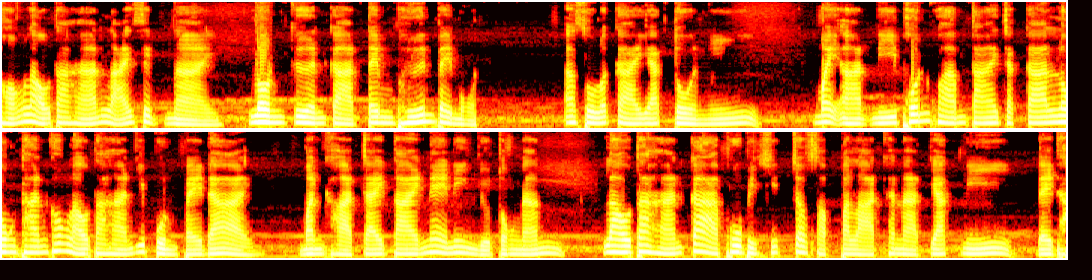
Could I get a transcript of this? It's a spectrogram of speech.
ของเหล่าทหารหลายสิบนายหล่นเกลื่อนกาดเต็มพื้นไปหมด อสุรกายยักษ์ตัวนี้ ไม่อาจหนีพ้นความตายจากการลงทันของเหล่าทหารญี่ปุ่นไปได้ มันขาดใจตายแน่นิ่งอยู่ตรงนั้น เหล่าทหารกล้าผู้พิชิตเจ้าสับประหลาดขนาดยักษ์นี้ ได้ท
